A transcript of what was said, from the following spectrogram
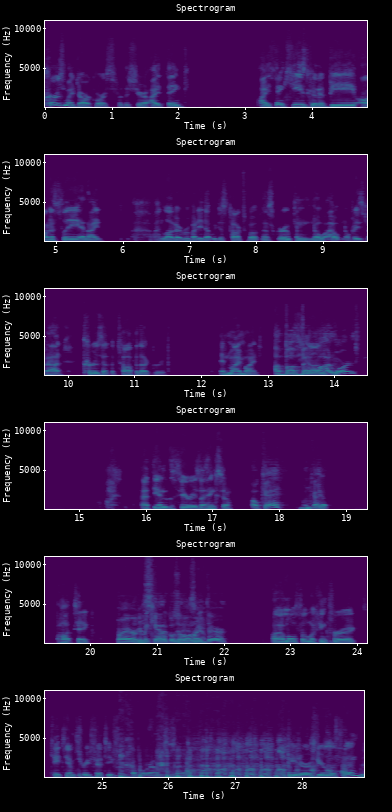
Kerr's my dark horse for this year. I think, I think he's going to be honestly, and I, I love everybody that we just talked about in this group, and no, I hope nobody's mad. Kerr's at the top of that group, in my mind. Above He's Benoit young. and Ward? At the end of the series, I think so. Okay. Okay. Yep. Hot take. Priority That is- mechanical zone is, right yeah. there. I'm also looking for a KTM 350 for a couple rounds. So. Peter, if you're listening,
